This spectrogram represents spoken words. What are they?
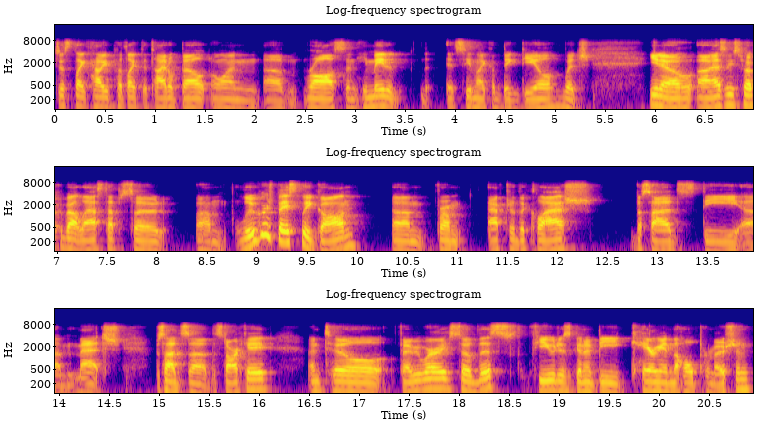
just like how he put like the title belt on um, Ross, and he made it it seem like a big deal. Which, you know, uh, as we spoke about last episode, um, Luger's basically gone um, from after the Clash. Besides the um, match, besides uh, the Starrcade, until February. So this feud is going to be carrying the whole promotion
